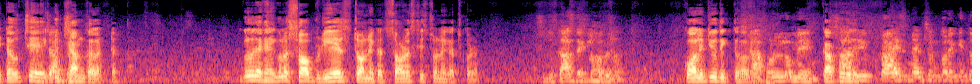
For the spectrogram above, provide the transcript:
এটা হচ্ছে জাম একটু জাম কালারটা। এগুলো দেখেন এগুলো সব রিয়েল স্টোনের কাজ সরাসরি স্টোনের কাজ করা। শুধু কাজ দেখলে হবে না। কোয়ালিটিও দেখতে হবে। কাপড় হলো মেন কাপড়- প্রাইস মেনশন করে কিন্তু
